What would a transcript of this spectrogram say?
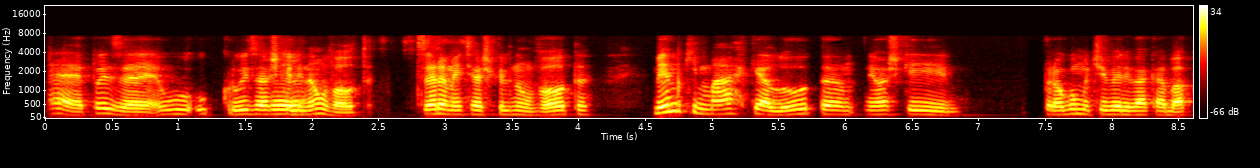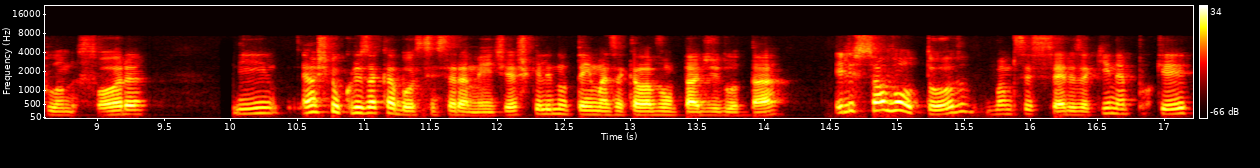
É, pois é. O, o Cruz eu acho é. que ele não volta. Sinceramente, eu acho que ele não volta. Mesmo que marque a luta, eu acho que por algum motivo ele vai acabar pulando fora. E eu acho que o Cruz acabou, sinceramente. Eu acho que ele não tem mais aquela vontade de lutar. Ele só voltou, vamos ser sérios aqui, né? Porque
